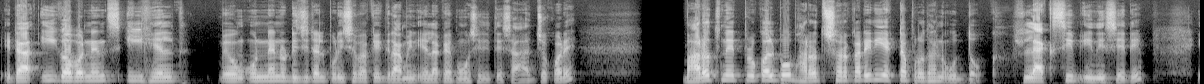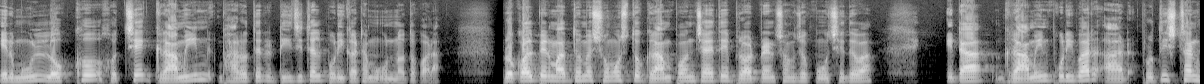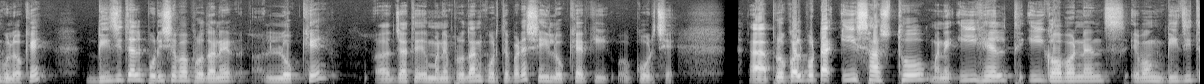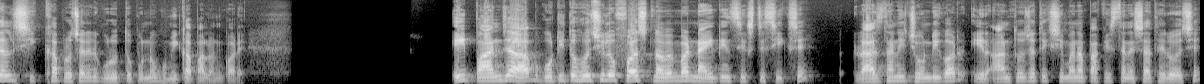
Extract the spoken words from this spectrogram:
এটা ই গভর্নেন্স ই হেলথ এবং অন্যান্য ডিজিটাল পরিষেবাকে গ্রামীণ এলাকায় পৌঁছে দিতে সাহায্য করে। ভারত নেট প্রকল্প ভারত সরকারেরই একটা প্রধান উদ্যোগ, ফ্ল্যাগশিপ ইনিশিয়েটিভ। এর মূল লক্ষ্য হচ্ছে গ্রামীণ ভারতের ডিজিটাল পরিকাঠামো উন্নত করা। প্রকল্পের মাধ্যমে সমস্ত গ্রাম পঞ্চায়েতে ব্রডব্যান্ড সংযোগ পৌঁছে দেওয়া এটা গ্রামীণ পরিবার আর প্রতিষ্ঠানগুলোকে ডিজিটাল পরিষেবা প্রদানের লক্ষ্যে যাতে মানে প্রদান করতে পারে, সেই লক্ষ্যে আর কি করছে। প্রকল্পটা ই স্বাস্থ্য মানে ই হেলথ ই গভর্নেন্স এবং ডিজিটাল শিক্ষা প্রচারের গুরুত্বপূর্ণ ভূমিকা পালন করে। এই পাঞ্জাব গঠিত হয়েছিল ফার্স্ট নভেম্বর নাইনটিন সিক্সটি সিক্সে রাজধানী চণ্ডীগড় এর আন্তর্জাতিক সীমানা পাকিস্তানের সাথে রয়েছে।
